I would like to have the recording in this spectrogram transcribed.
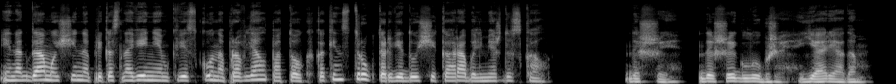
Иногда мужчина прикосновением к виску направлял поток, как инструктор, ведущий корабль между скал. «Дыши, дыши глубже, я рядом».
